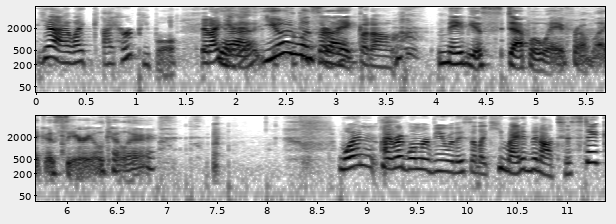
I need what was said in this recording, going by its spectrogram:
yeah, I like I hurt people, and I Yeah, get it. Ewan was concern, like- but um. Maybe a step away from like a serial killer. one I read one review where they said like he might have been autistic,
